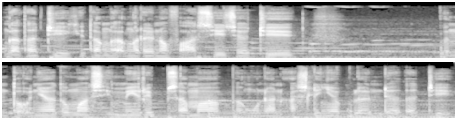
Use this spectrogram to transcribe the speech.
nggak tadi kita nggak ngerenovasi. Jadi bentuknya tuh masih mirip sama bangunan aslinya Belanda tadi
